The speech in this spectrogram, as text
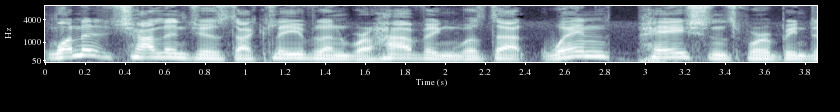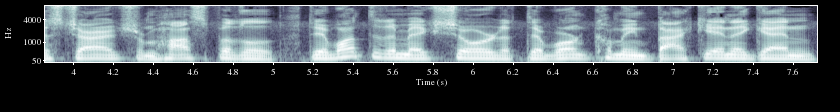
one of the challenges that Cleveland were having was that when patients were being discharged from hospital, they wanted to make sure that they weren't coming back in again.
